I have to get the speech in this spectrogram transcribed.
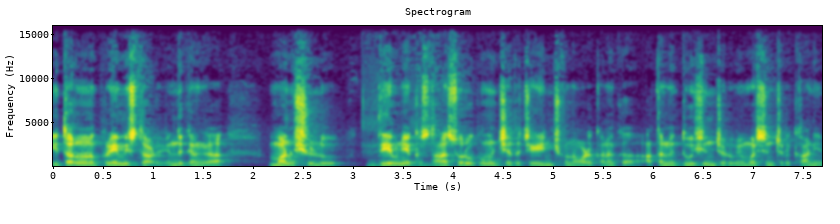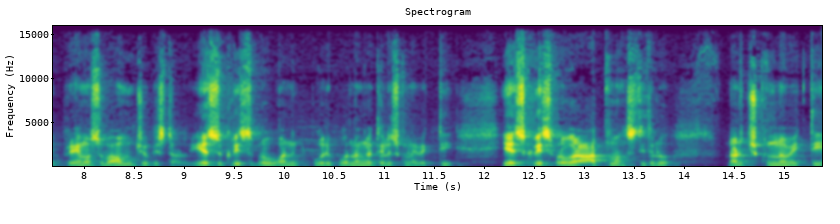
ఇతరులను ప్రేమిస్తాడు. ఎందుకనగా మనుషులు దేవుని యొక్క స్థాన స్వరూపము చేత చేయించుకున్నవాడు కనుక అతన్ని దూషించడు విమర్శించడు కానీ ప్రేమ స్వభావం చూపిస్తాడు. యేసుక్రీస్తు ప్రభు వారిని పరిపూర్ణంగా తెలుసుకున్న వ్యక్తి యేసుక్రీస్తు ప్రభు వారి ఆత్మస్థితిలో నడుచుకున్న వ్యక్తి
